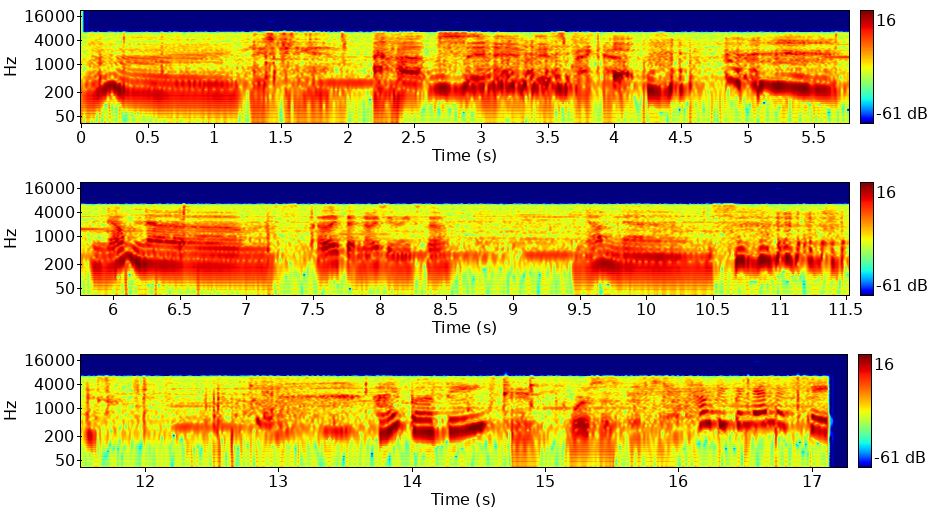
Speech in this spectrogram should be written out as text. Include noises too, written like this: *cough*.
Mmm. Oh, he's getting in. Ups and it's back out. *laughs* Num nums. I like that noise he makes though. Num nums. *laughs* Hi, Bubby. Okay, where's this bibs at? How do bananas taste?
